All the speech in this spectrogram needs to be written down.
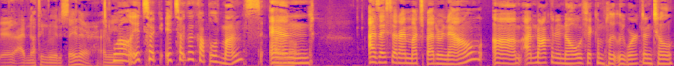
I have nothing really to say there. I mean, Well, it took it took a couple of months, and as I said, I'm much better now. Um, I'm not going to know if it completely worked until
